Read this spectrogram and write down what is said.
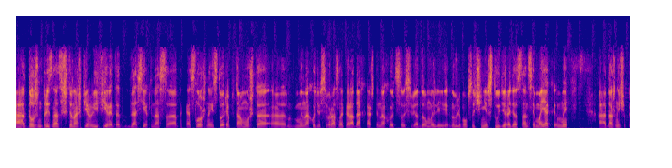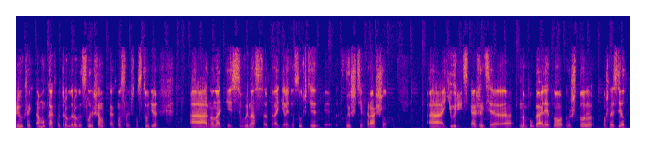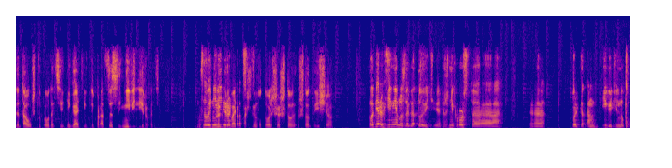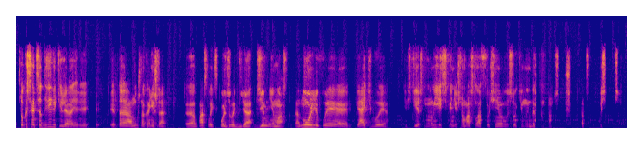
А, должен признаться, что наш первый эфир это для всех для нас а, такая сложная история, потому что а, мы находимся в разных городах, каждый находится у себя дома или, ну, в любом случае, не в студии радиостанции «Маяк». Мы должны еще привыкнуть к тому, как мы друг друга слышим, как мы слышим студию. Но надеюсь, вы нас, дорогие радиослушатели, слышите хорошо. Юрий, скажите, напугали, но что можно сделать для того, чтобы вот эти негативные процессы нивелировать? Ну, чтобы нивелировать процесс... машину дольше, что, что-то еще? Во-первых, к зиме нужно готовить. Это же не просто э, только там двигатель. Ну, что касается двигателя, э, это нужно, конечно, э, масло использовать для зимнего масла. 0В, 5В, естественно. Ну, есть, конечно, масла с очень высоким индексом, там, 160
